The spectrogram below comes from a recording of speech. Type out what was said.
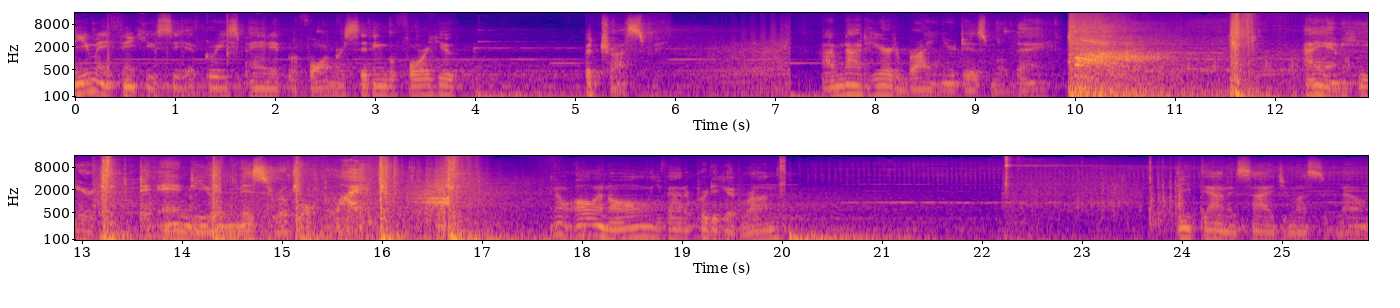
you may think you see a grease painted performer sitting before you, but trust me, I'm not here to brighten your dismal day. I am here to end your miserable life. You know, all in all, you've had a pretty good run. Deep down inside, you must have known.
